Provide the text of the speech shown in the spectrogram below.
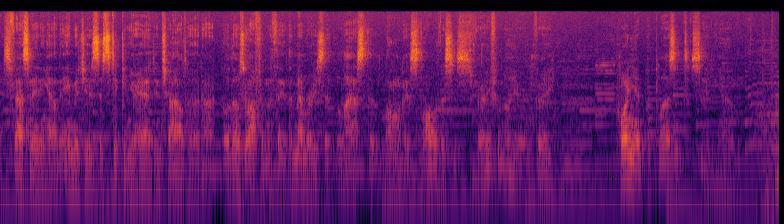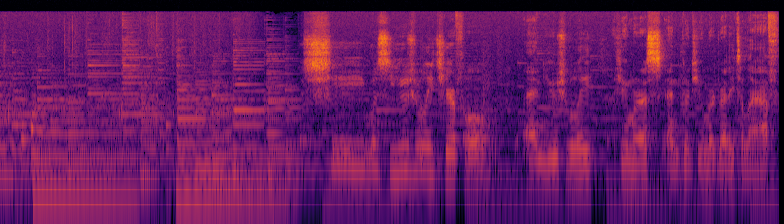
It's fascinating how the images that stick in your head in childhood are, well, those are often the, th- the memories that last the longest. All of this is very familiar and very poignant but pleasant to see it again. She was usually cheerful and usually humorous and good humored, ready to laugh,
